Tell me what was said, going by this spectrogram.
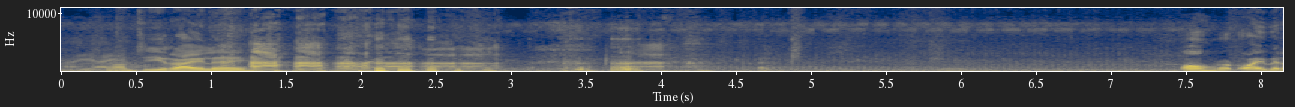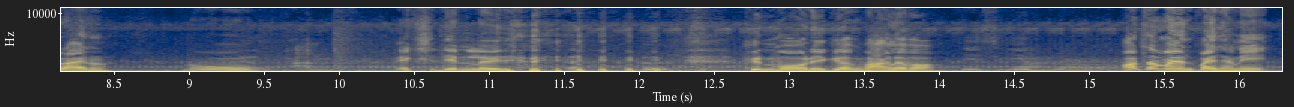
หายใหญ่สามสี่ไร่เลยอ๋อรถอ้อยไปไรนู่นโน่เครื่องพังเอ็กซิเดนเลย ขึ้นมอนี่เครื่องพังเลยบ่ JCM อ๋อทำไมมันไปทางนี้ไม่รู้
